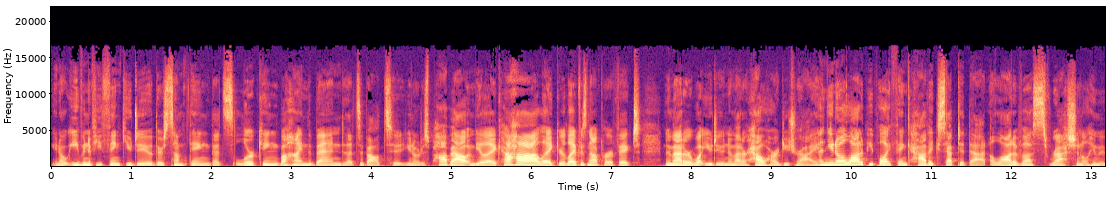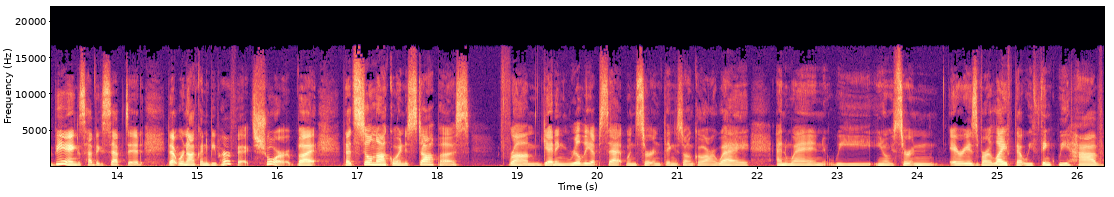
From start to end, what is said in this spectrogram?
you know, even if you think you do, there's something that's lurking behind the bend that's about to, you know, just pop out and be like, haha, like your life is not perfect no matter what you do, no matter how hard you try. And, you know, a lot of people I think have accepted that. A lot of us rational human beings have accepted that we're not going to be perfect, sure, but that's still not going to stop us from getting really upset when certain things don't go our way and when we, you know, certain areas of our life that we think we have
